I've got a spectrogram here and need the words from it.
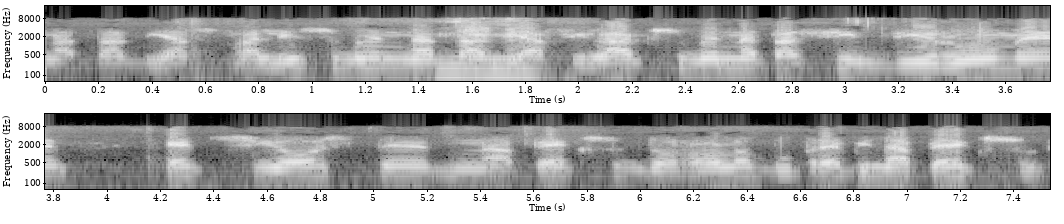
να τα διασφαλίσουμε, να τα ναι, ναι. διαφυλάξουμε, να τα συντηρούμε έτσι ώστε να παίξουν τον ρόλο που πρέπει να παίξουν.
